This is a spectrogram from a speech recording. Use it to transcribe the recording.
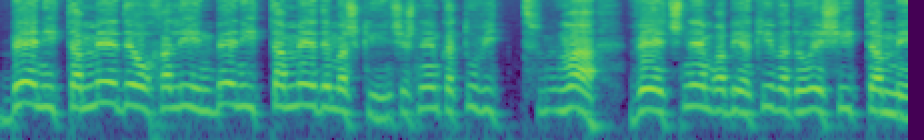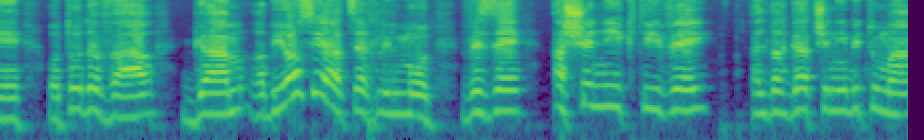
בין יטמא דאוכלין בין יטמא דמשכין, ששניהם כתוב יטמא, ואת שניהם רבי עקיבא דורש יטמא, אותו דבר גם רבי יוסי היה צריך ללמוד, וזה השני כתיבי. על דרגת שני בטומאה,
